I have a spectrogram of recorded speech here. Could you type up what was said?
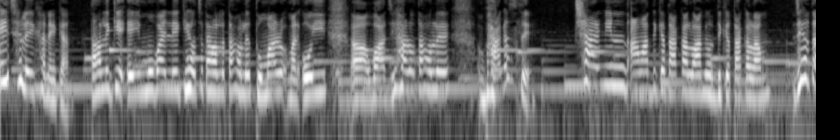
এই ছেলে এখানে কেন? তাহলে কি এই মোবাইলে কি হচ্ছে? তাহলে তাহলে তোমার মানে ওই ওয়াজিহারও তাহলে ভাগ আছে? শারমিন আমার দিকে তাকালো, আমি ওর দিকে তাকালাম। যেহেতু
